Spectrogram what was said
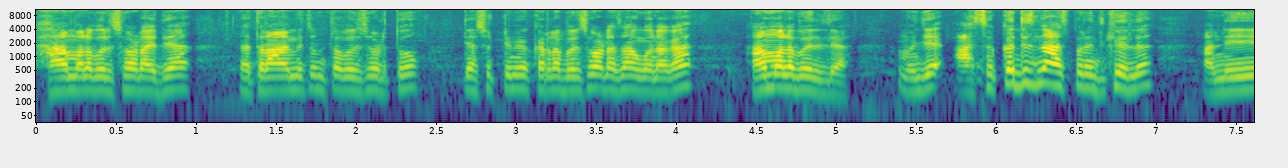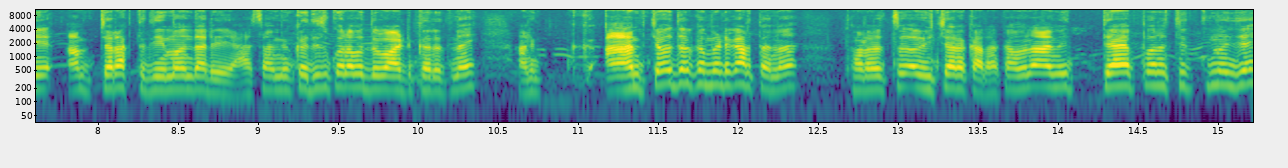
हा मला बैल सोडाय द्या नाहीतर आम्ही तुमचा बैल सोडतो त्या सुट्टी मेकरला बैल सोडा सांगू नका आम्हाला बैल द्या. म्हणजे असं कधीच नाही आजपर्यंत केलं आणि आमच्या रक्तात इमानदारी आहे. असं आम्ही कधीच कोणाबद्दल वाईट करत नाही. आणि आमच्याबद्दल कमेंट करताना थोडाच विचार करा. कारण आम्ही त्या परिस्थितीत म्हणजे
